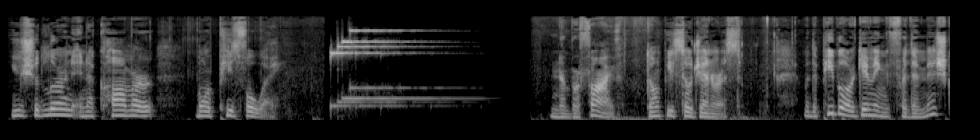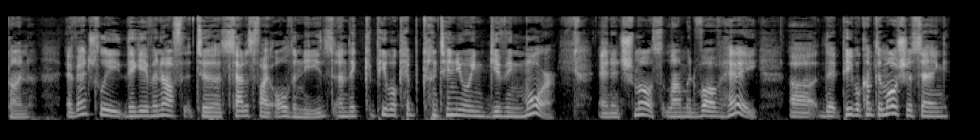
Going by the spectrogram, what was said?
you should learn in a calmer, more peaceful way. Number five, don't be so generous when the people are giving for the Mishkan, eventually they gave enough to satisfy all the needs, and the people kept continuing giving more. And in Shmos, Lamed Vav, hey, uh, that people come to Moshe saying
